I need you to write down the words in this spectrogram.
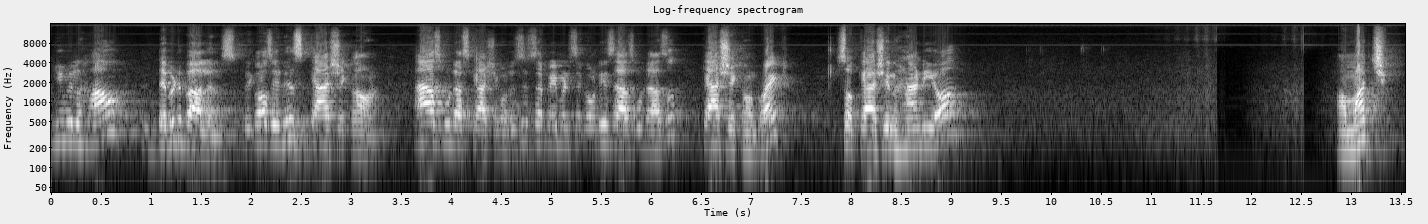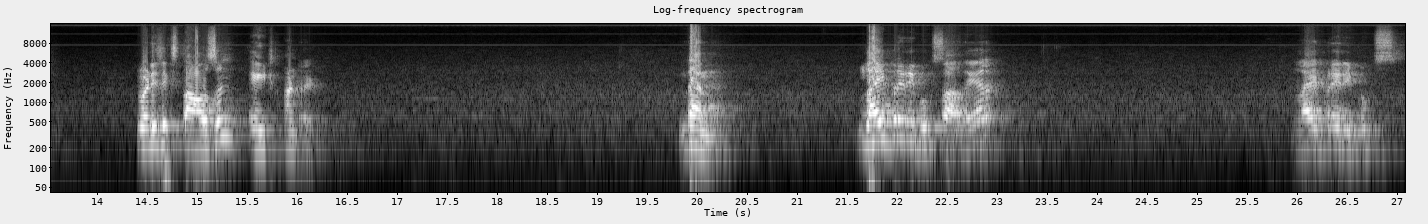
you will have debit balance because it is cash account as good as cash account. This is a payments account is as good as a cash account, right? So cash in hand here. How much? 26,800. Then library books are there. Library books.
